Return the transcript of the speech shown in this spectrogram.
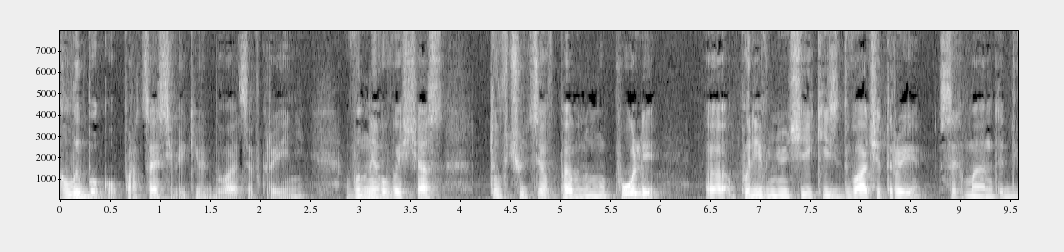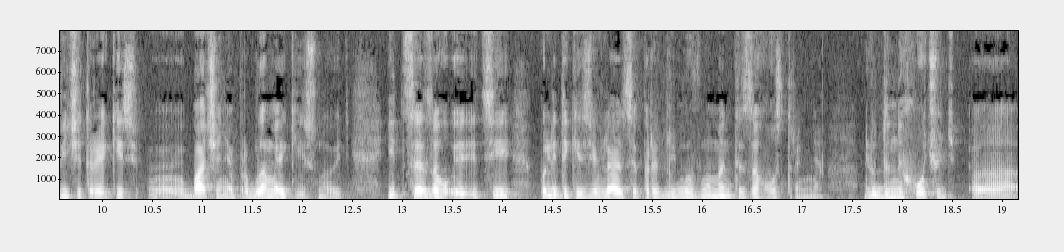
глибоко процесів, які відбуваються в країні. Вони увесь час товчуться в певному полі, е, порівнюючи якісь два чи три сегменти, дві чи три якісь е, бачення проблеми, які існують, і це і ці політики з'являються перед людьми в моменти загострення. Люди не хочуть е, е,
